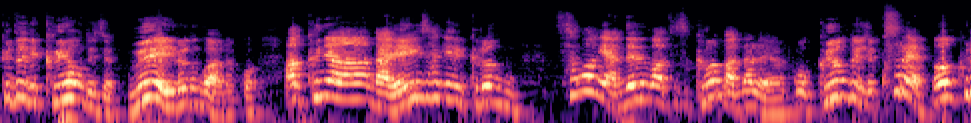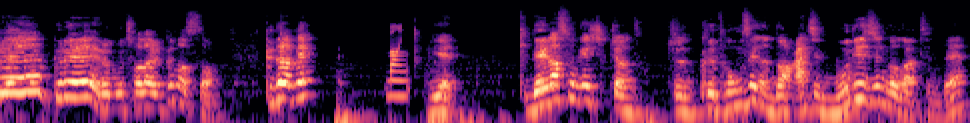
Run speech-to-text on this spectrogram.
그랬더니 그 형도 이제 왜 이러는 거 알았고 아 그냥 나 애인 사귈 그런 상황이 안 되는 것 같아서 그만 만날래 해갖고 그 형도 이제 쿨해 어 그래 그래. 이러고 전화를 끊었어. 그 다음에 예. 내가 소개시켜준 그 동생은 너 아직 못 잊은 것 같은데?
